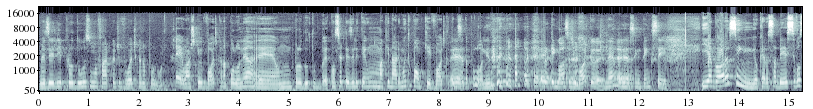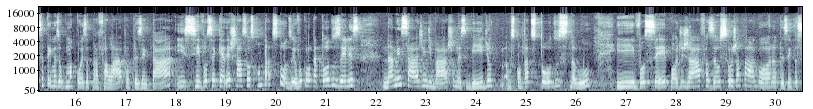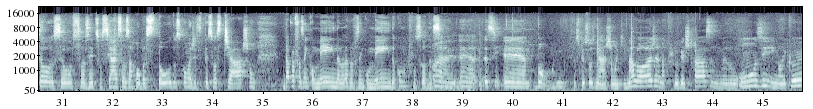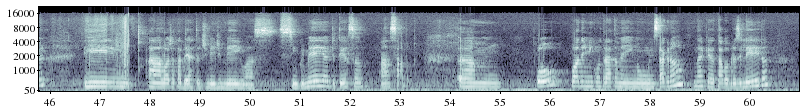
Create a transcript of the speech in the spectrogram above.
Mas ele produz uma fábrica de vodka na Polônia. É, eu acho que vodka na Polônia é um produto, é, com certeza ele tem um maquinário muito bom, porque vodka tem é. que ser da Polônia, né? é. Para quem gosta de vodka, né? É. Assim, tem que ser. E agora sim, eu quero saber se você tem mais alguma coisa para falar, para apresentar e se você quer deixar seus contatos todos. Eu vou colocar todos eles na mensagem de baixo nesse vídeo, os contatos todos da Lu, e você pode já fazer o seu jabá agora, apresenta seu, seu, suas redes sociais, seus arrobas todos, como as pessoas te acham, Dá para fazer encomenda, não dá para fazer encomenda? Como que funciona assim? Ah, é, assim é, bom, as pessoas me acham aqui na loja, na Pflugerstraße, número 11, em Neukölln. E a loja está aberta de meio de meio às 5 e meia, de terça a sábado. Um, ou podem me encontrar também no Instagram, né, que é Tábua Brasileira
